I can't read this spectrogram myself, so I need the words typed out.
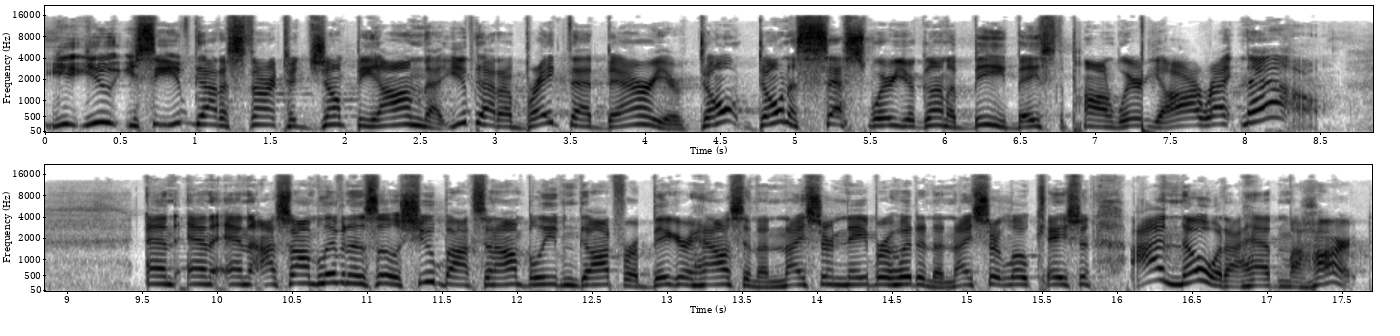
You, you, you see, you've got to start to jump beyond that. You've got to break that barrier. Don't, don't assess where you're going to be based upon where you are right now. And, and, and I, so I'm living in this little shoebox and I'm believing God for a bigger house in a nicer neighborhood in a nicer location. I know what I had in my heart.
